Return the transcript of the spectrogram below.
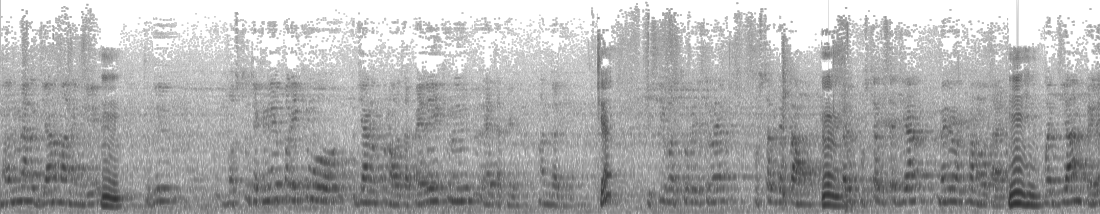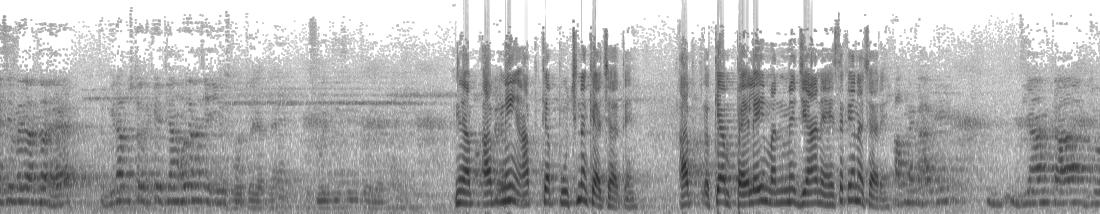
मन में अगर ज्ञान मानेंगे हम्म। तो वस्तु देखने पर ही क्यों वो ज्ञान उत्पन्न होता है। पहले ही क्यों नहीं रहता फिर अंदर ही। क्या? किसी वस्तु को जैसे मैं पुस्तक देखता हूँ। हम्म। पुस्तक से ज्ञान मेरे उत्पन्न होता है। हम्म हम्म। ज्ञान पहले से मेरे अंदर है तो बिना पुस्तक देखे ज्ञान हो जाना चाहिए उसको। तो जाता है। तो हो जाता है। नहीं आप आप नहीं आप क्या पूछना क्या चाहते हैं? आप क्या पहले ही मन में ज्ञान है ऐसा कहना चाह रहे हैं? आपने कहा कि ज्ञान का जो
